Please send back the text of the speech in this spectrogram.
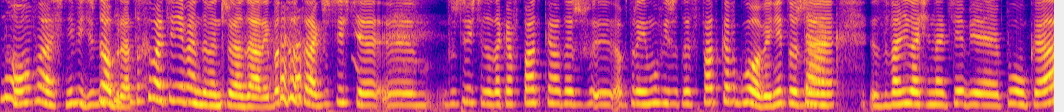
No właśnie, widzisz, dobra, to chyba cię nie będę męczyła dalej, bo to tak, rzeczywiście, ym, rzeczywiście to taka wpadka też, y, o której mówisz, że to jest wpadka w głowie, nie to, że Tak. zwaliła się na ciebie półka,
